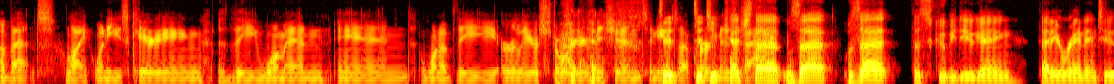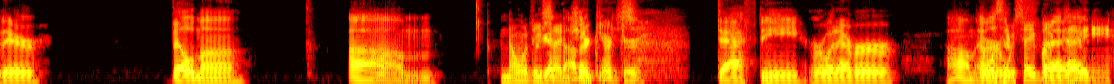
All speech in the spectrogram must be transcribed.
events, like when he's carrying the woman in one of the earlier story missions, and he did, ends up. Did you catch that? Was that was that the Scooby Doo gang that he ran into there? Velma. Um, Nobody forget said the other Jinkies. character, Daphne or whatever. Um, it Or wasn't we saved Fred, Penny.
